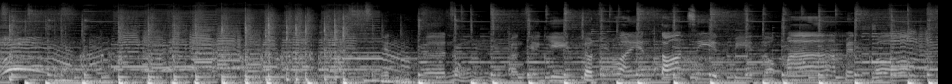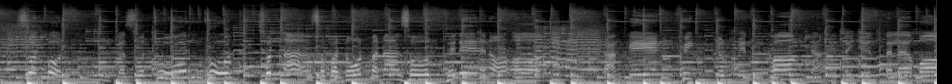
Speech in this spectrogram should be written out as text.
โอ้เห็นเธอนุ่งกางเกงยีนจนวัยตอนซีดปีดออกมาเป็นคองส่วนบนกับส่วนชุนพูนส่วนล่างสะพานโนนมาหน้าศูนเทเดนออกกางเกงฟิกจนเป็นคองใจแต่ยืนแต่ละมอง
